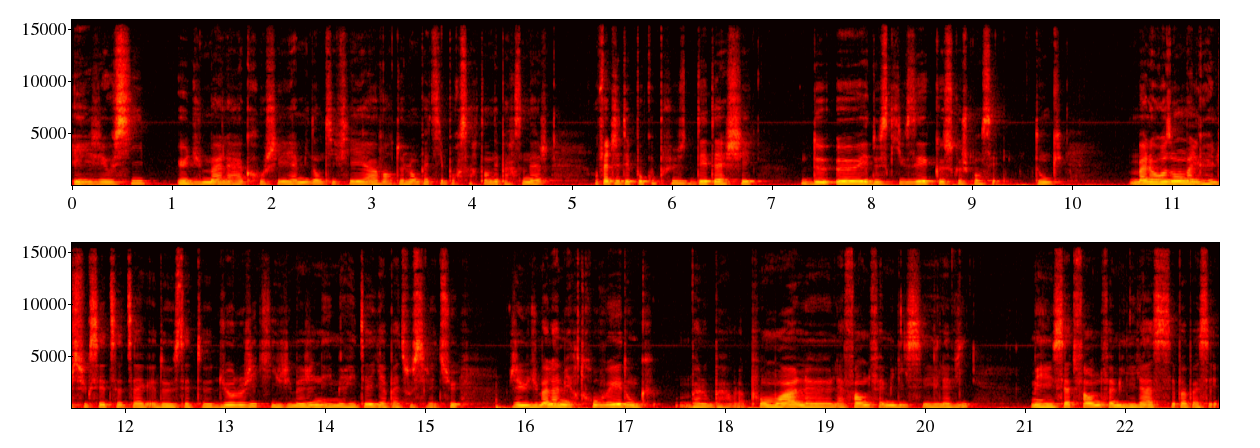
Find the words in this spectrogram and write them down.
et j'ai aussi eu du mal à accrocher, à m'identifier, à avoir de l'empathie pour certains des personnages. En fait, j'étais beaucoup plus détachée de eux et de ce qu'ils faisaient que ce que je pensais. Donc, malheureusement, malgré le succès de cette, duologie, qui j'imagine est méritée, il n'y a pas de souci là-dessus, j'ai eu du mal à m'y retrouver. Donc, bah, bah, pour moi, la fin de famille, c'est la vie. Mais cette found family-là, c'est pas passé.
